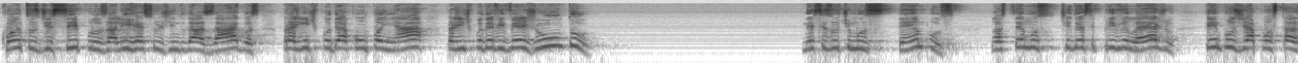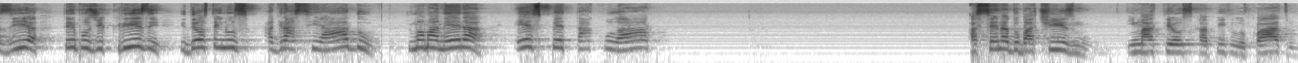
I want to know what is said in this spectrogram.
quantos discípulos ali ressurgindo das águas, para a gente poder acompanhar, para a gente poder viver junto. Nesses últimos tempos, nós temos tido esse privilégio tempos de apostasia, tempos de crise, e Deus tem nos agraciado de uma maneira espetacular. A cena do batismo, em Mateus capítulo 4,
